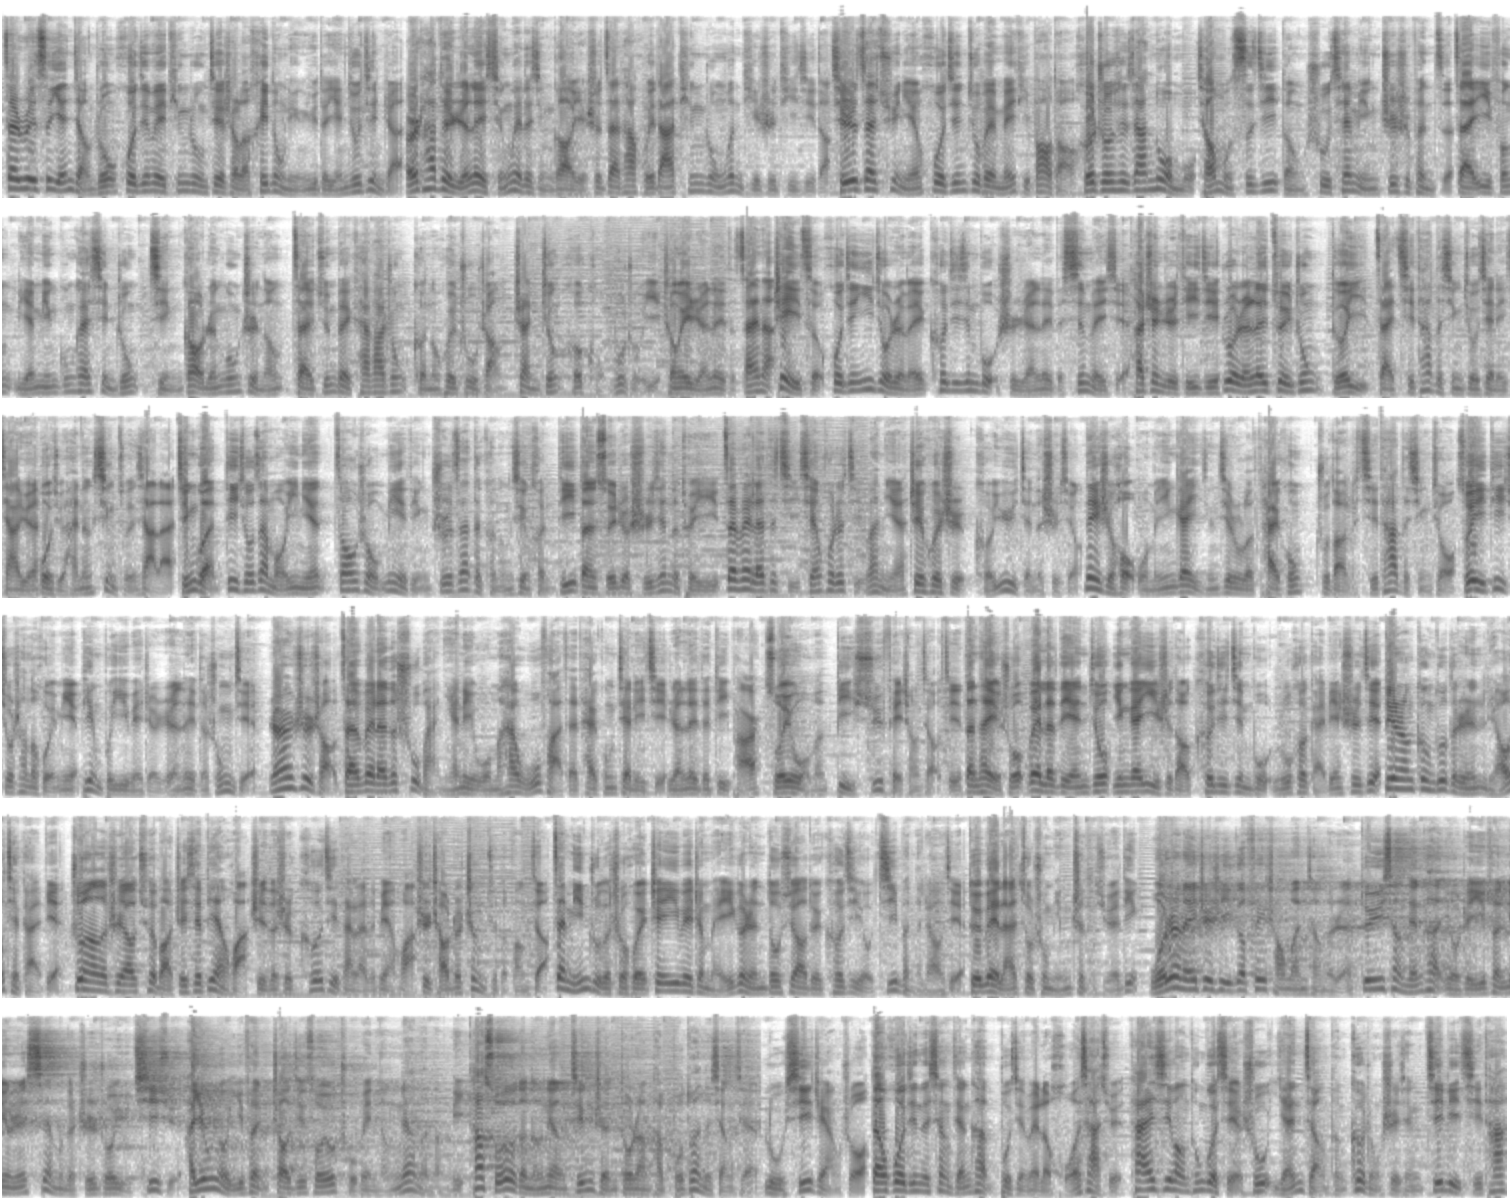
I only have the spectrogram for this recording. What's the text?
在瑞斯演讲中，霍金为听众介绍了黑洞领域的研究进展，而他对人类行为的警告也是在他回答听众问题时提及的。其实，在去年，霍金就被媒体报道和哲学家诺姆、乔姆斯基等数千名知识分子在一封联名公开信中警告人工智能在军备开发中可能会助长战争和恐怖主义，成为人类的灾难。这一次，霍金依旧认为科技进步是人类的新威胁。他甚至提及，若人类最终得以在其他的星球建立家园，或许还能幸存下来。尽管地球在某一年遭受灭顶之灾的可能性很低，但随着时间的推移，在未来的几千或者几万年，这会是可预见的事情。那时候，我们应该已经进入了太空，住到了其他的星球，所以地球上的毁灭并不意味着人类的终结。然而，至少在未来的数百年里，我们还无法在太空建立起人类的地盘，所以我们必须非常小心。但他也说，未来的研究应该意识到科技进步如何改变世界，并让更多的人了解改变。重要的是要确保这些变化指的是科技带来的变化，是朝着正确的方向。在民主的社会，这意味着每一个人都需要对科技有基本的了解，对未来做出明智的决定。我认为这是一个非常顽强的人，对于向前看有着一份令人羡慕的执着与期许，还拥有一份召集所有储备能量的能能力。他所有的能量、精神都让他不断的向前。露西这样说。但霍金的向前看不仅为了活下去，他还希望通过写书、演讲等各种事情激励其他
